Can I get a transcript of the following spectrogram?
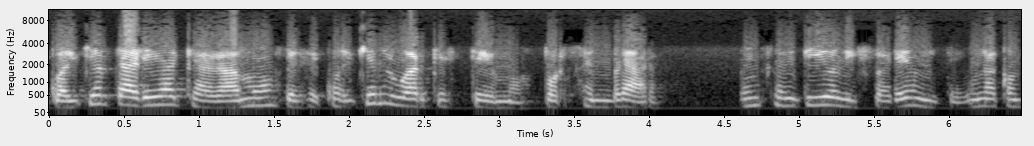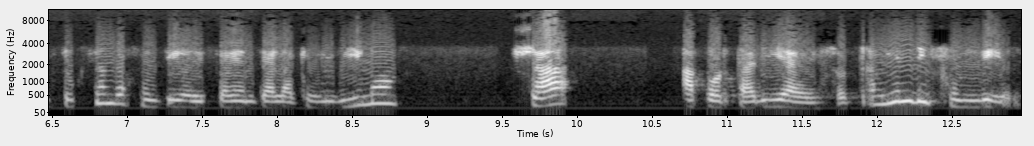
cualquier tarea que hagamos desde cualquier lugar que estemos por sembrar un sentido diferente, una construcción de sentido diferente a la que vivimos, ya aportaría eso. También difundir,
